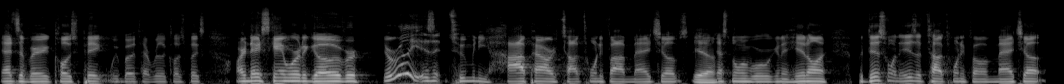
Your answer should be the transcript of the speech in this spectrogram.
that's a very close pick. We both have really close picks. Our next game we're going to go over. There really isn't too many high power top 25 matchups. Yeah. That's normally what we're going to hit on. But this one is a top 25 matchup.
